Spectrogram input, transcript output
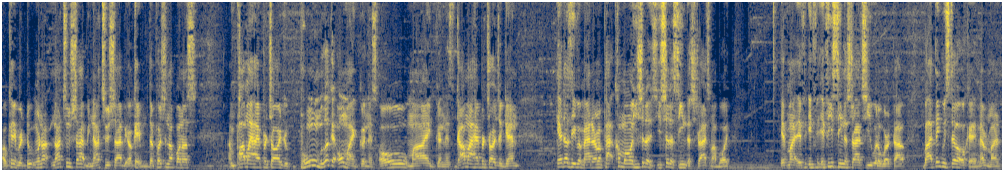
Okay, we're doing. We're not not too shabby. Not too shabby. Okay, they're pushing up on us. I'm pop my hypercharge. Boom! Look at. Oh my goodness. Oh my goodness. Got my hypercharge again. It doesn't even matter. I'm a pat. Come on, you should have. You should have seen the strats, my boy. If my if if if he's seen the strats, he would have worked out. But I think we still okay. Never mind.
